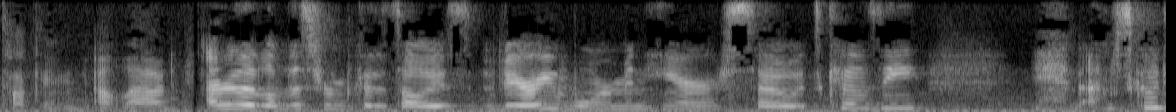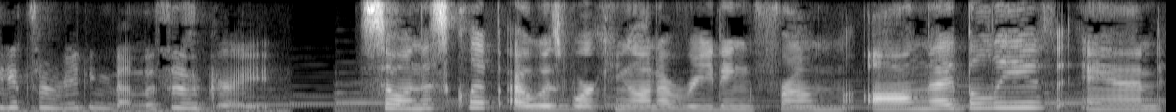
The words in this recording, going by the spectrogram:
talking out loud. I really love this room because it's always very warm in here, so it's cozy, and I'm just going to get some reading done. This is great. So in this clip, I was working on a reading from Ong, I believe, and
